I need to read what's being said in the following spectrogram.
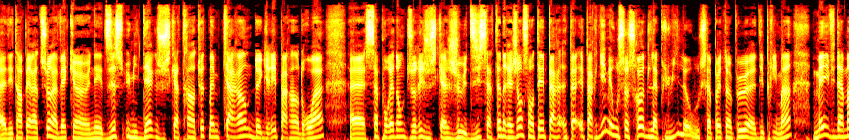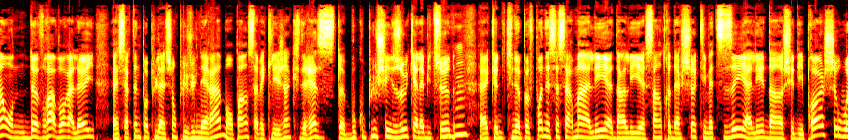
euh, des températures avec un indice humidex jusqu'à 38, même 40 degrés par endroit. Euh, ça pourrait donc durer jusqu'à jeudi. Certaines régions sont épargnées, mais où ce sera de la pluie, là, où ça peut être un peu euh, déprimant. Mais évidemment, on devra avoir à l'œil certaines populations plus vulnérables. On pense avec les gens qui restent beaucoup plus chez eux qu'à l'habitude, mm-hmm. qui ne peuvent pas nécessairement aller dans les centres d'achat climatisés, aller dans chez des proches où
